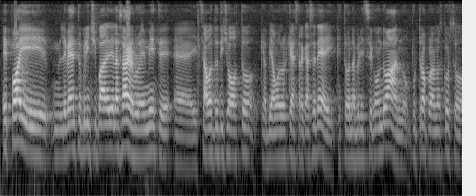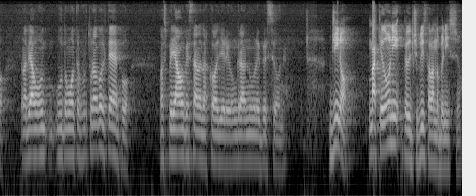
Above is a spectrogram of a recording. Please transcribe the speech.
e poi mm, l'evento principale della sagra probabilmente è il sabato 18 che abbiamo l'orchestra Casa Dei che torna per il secondo anno. Purtroppo l'anno scorso non abbiamo avuto molta fortuna col tempo ma speriamo quest'anno ad accogliere un gran numero di persone. Gino, maccheroni per il ciclista vanno benissimo.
